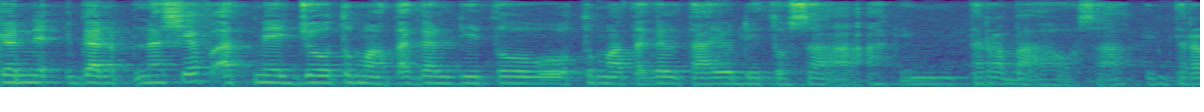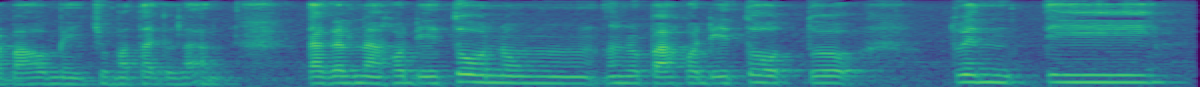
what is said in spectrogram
Gani- ganap na chef at medyo tumatagal dito, tumatagal tayo dito sa aking trabaho. Sa aking trabaho medyo matagal na, tagal na ako dito nung ano pa ako dito to 20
